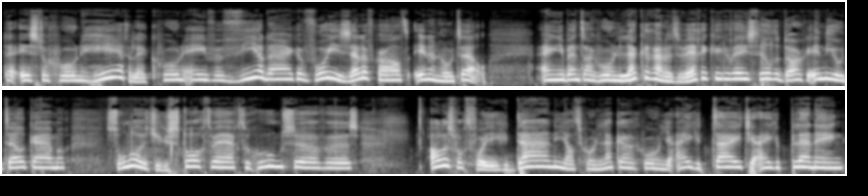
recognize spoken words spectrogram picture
dat is toch gewoon heerlijk. Gewoon even vier dagen voor jezelf gehad in een hotel. En je bent daar gewoon lekker aan het werken geweest, heel de dag in die hotelkamer. Zonder dat je gestoord werd, roomservice alles wordt voor je gedaan. Je had gewoon lekker gewoon je eigen tijd, je eigen planning.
